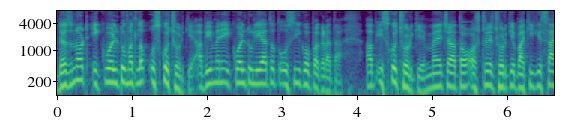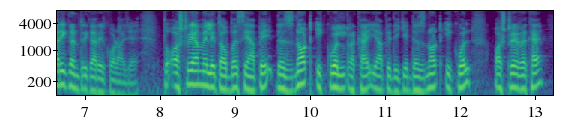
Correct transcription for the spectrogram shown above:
does not equal to मतलब उसको छोड़ के। अभी मैंने इक्वल टू लिया था तो उसी को पकड़ा था। अब इसको छोड़ के, मैं चाहता हूँ ऑस्ट्रिया छोड़ के बाकी की सारी कंट्री का रिकॉर्ड आ जाए। तो ऑस्ट्रिया में लेता हूँ बस यहाँ पे डज नॉट इक्वल रखा है। यहाँ पे देखिए डज नॉट इक्वल ऑस्ट्रिया रखा है।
